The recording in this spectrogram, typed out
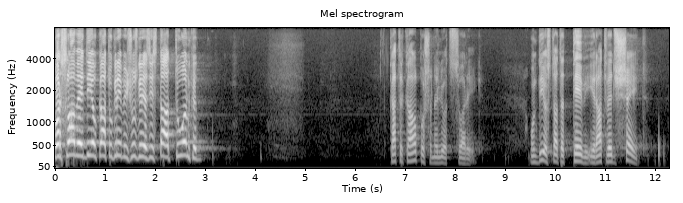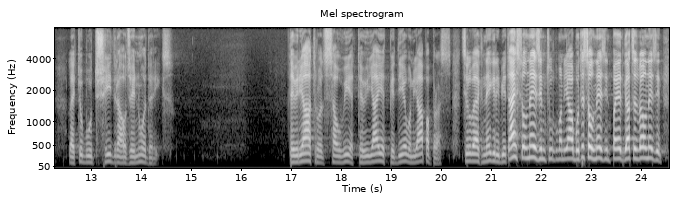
var slavēt Dievu, kā tu gribi, viņš uzgriezīs tādu tonu, ka katra kalpošana ir ļoti svarīga. Un Dievs tātad tevi ir atvedis šeit, lai tu būtu šī draudzē noderīgs. Tev ir jāatrod savu vietu, tev ir jāiet pie Dieva un jāpaprasa. Cilvēki negrib iet, es vēl nezinu, tur man jābūt, es vēl nezinu, paiet gads, es vēl nezinu.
